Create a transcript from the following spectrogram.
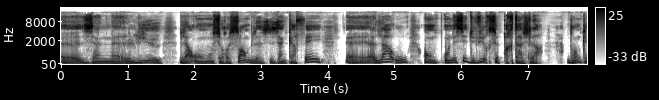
un lieu là où on se ressemble, un café, là où on, on, essaie de vivre ce partage-là. Donc,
